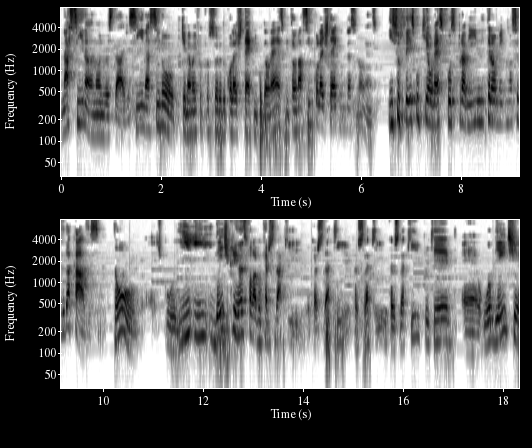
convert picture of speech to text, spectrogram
nasci na, na, universidade, assim, nasci no... Porque minha mãe foi professora do colégio técnico da Unesp, então eu nasci no colégio técnico e nasci na Unesp. Isso fez com que a Unesp fosse para mim literalmente uma segunda casa, assim. Então, Tipo, e, e, desde criança eu falava, eu quero estudar aqui, eu quero estudar aqui, eu quero estudar aqui, eu quero estudar aqui, porque é, o ambiente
